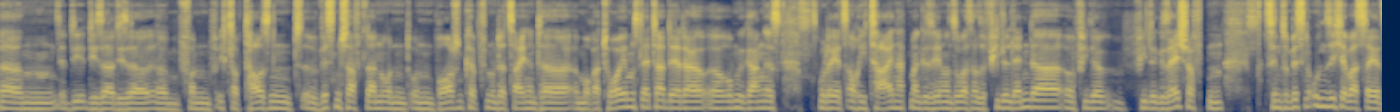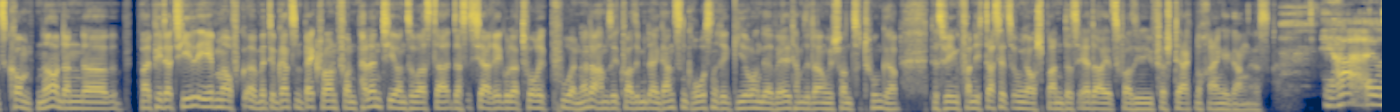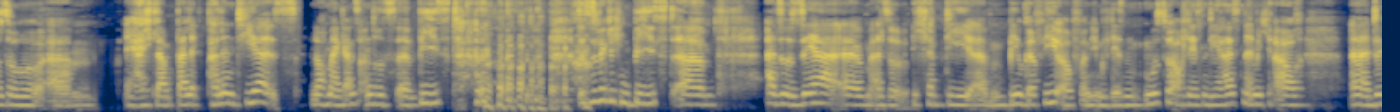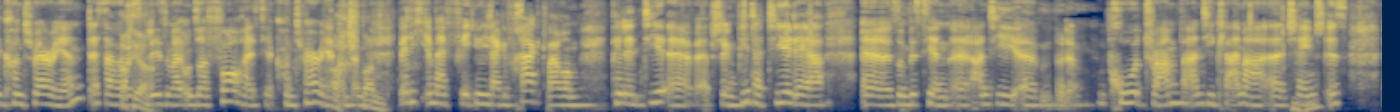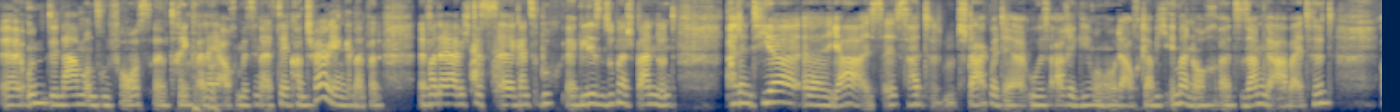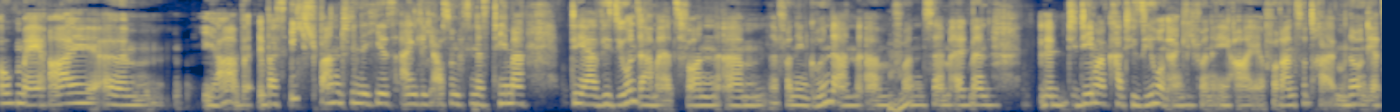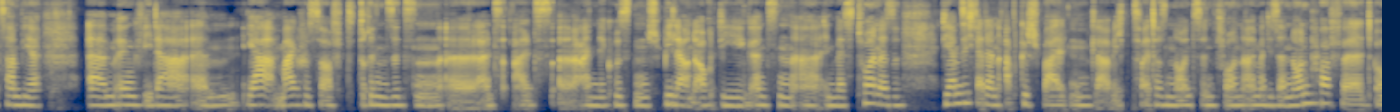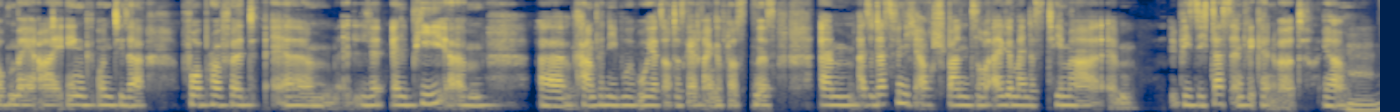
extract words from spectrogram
ähm, die, dieser, dieser ähm, von, ich glaube, tausend Wissenschaftlern und, und Branchenköpfen unterzeichneter Moratoriumsletter, der da äh, umgegangen ist, oder jetzt auch Italien hat man gesehen und sowas. Also viele Länder, äh, viele, viele Gesellschaften sind so ein bisschen unsicher, was da jetzt kommt. Ne? Und dann, äh, weil Peter Thiel eben auf, äh, mit dem ganzen Background von Palantir und sowas, da, das ist ja Regulatorik pur. Ne? Da haben sie quasi mit einer ganzen großen Regierung der Welt, haben sie da irgendwie schon zu tun gehabt. Deswegen fand ich das jetzt irgendwie auch spannend, dass er da jetzt quasi verstärkt noch reingegangen ist. Ja, also ähm, ja, ich glaube, Palantir ist noch mal ein ganz anderes äh, Biest. das ist wirklich ein Biest. Ähm, also sehr, ähm, also ich habe die ähm, Biografie auch von ihm gelesen, musst du auch lesen. Die heißt nämlich auch äh, The Contrarian. Deshalb habe ich ja. gelesen, weil unser Fonds heißt ja Contrarian. Ach, und dann spannend. werde ich immer wieder gefragt, warum Peter, äh, äh Peter Thiel, der äh, so ein bisschen äh, anti ähm, oder pro Trump, anti Climate äh, Change mhm. ist äh, und den Namen unseren Fonds äh, trägt, weil er ja auch ein bisschen als der Contrarian genannt wird. Äh, von daher habe ich das äh, ganze Buch äh, gelesen, super spannend. Und Palantir, äh, ja, es, es hat stark mit der USA-Regierung oder auch, glaube ich, immer noch äh, zusammengearbeitet. OpenAI ähm, ja, was ich spannend finde hier ist eigentlich auch so ein bisschen das Thema der Vision damals von, ähm, von den Gründern ähm, mhm. von Sam Altman, die Demokratisierung eigentlich von AI voranzutreiben. Ne? Und jetzt haben wir ähm, irgendwie da ähm, ja Microsoft drin sitzen äh, als als äh, einen der größten Spieler und auch die ganzen äh, Investoren. Also die haben sich da dann abgespalten, glaube ich, 2019 von einmal dieser Non-Profit OpenAI Inc. und dieser For-Profit ähm, LP. Ähm, äh, Company, wo, wo jetzt auch das Geld reingeflossen ist. Ähm, also das finde ich auch spannend, so allgemein das Thema, ähm, wie sich das entwickeln wird. Ja. Hm.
